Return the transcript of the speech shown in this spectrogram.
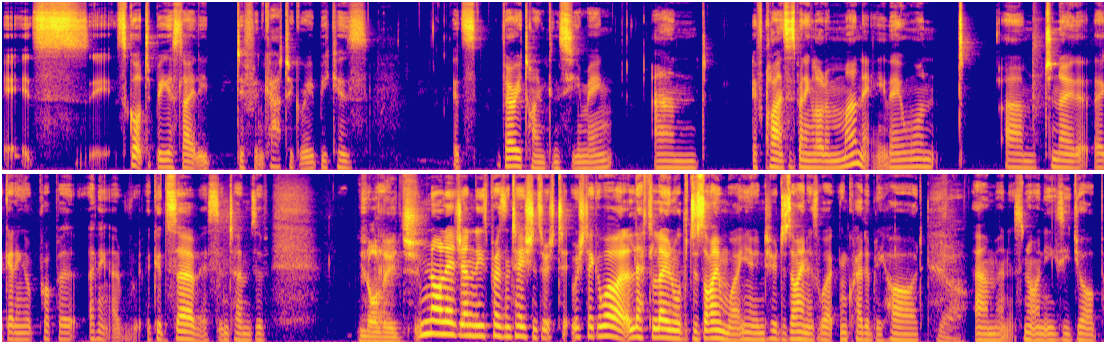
it's it's got to be a slightly different category because it's very time consuming and if clients are spending a lot of money they want um, to know that they're getting a proper i think a, a good service in terms of knowledge. knowledge and these presentations which, t- which take a while let alone all the design work. You know interior designers work incredibly hard yeah. um, and it's not an easy job.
